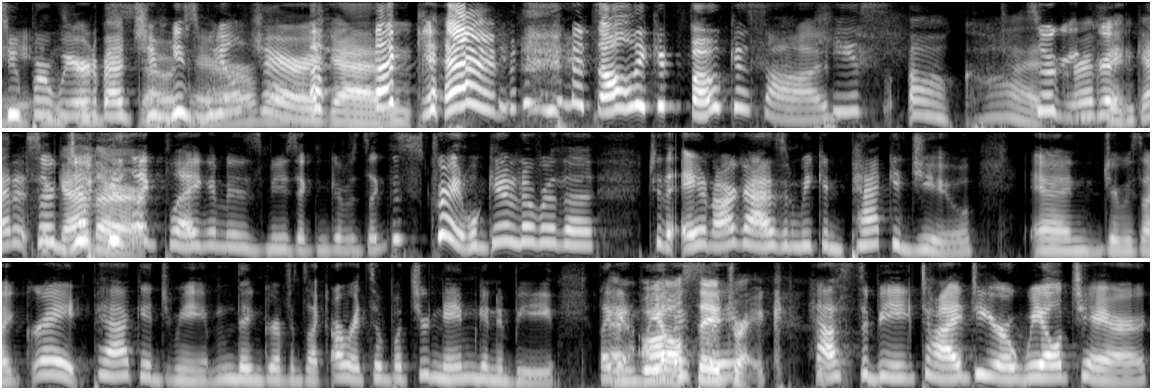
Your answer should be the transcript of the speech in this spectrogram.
super weird about so Jimmy's terrible. wheelchair again. Again, it's all he can focus on. he's, oh, God. so Griffin, Gri- get it so together. Jimmy's like playing him his music, and Griffin's like, "This is great. We'll get it over the to the A and R guys, and we can package you." And Jimmy's like, "Great, package me." And then Griffin's like, "All right, so what's your name gonna be?" Like, and we all say Drake. Has to be tied to your wheelchair.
